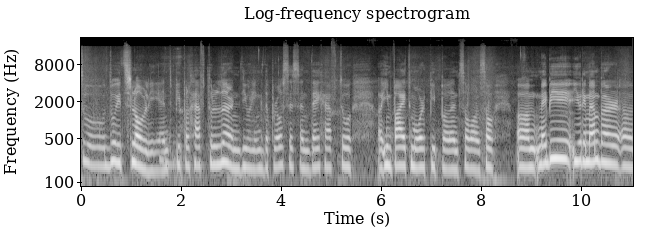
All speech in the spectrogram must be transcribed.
to do it slowly and people have to learn during the process and they have to uh, invite more people and so on. So um, maybe you remember uh,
